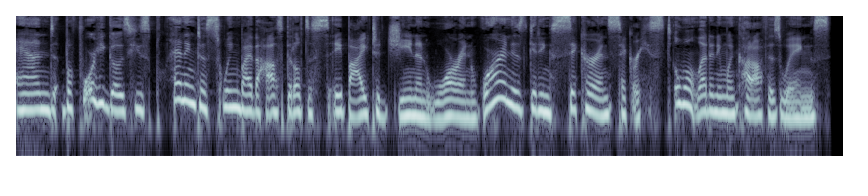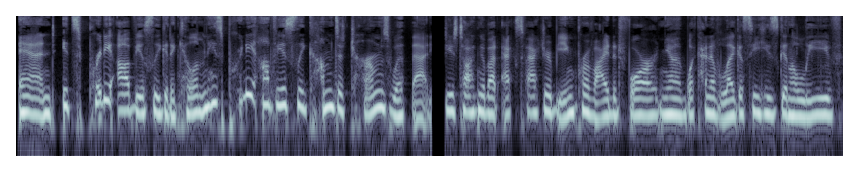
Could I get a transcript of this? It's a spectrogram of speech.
And before he goes, he's planning to swing by the hospital to say bye to Jean and Warren. Warren is getting sicker and sicker. He still won't let anyone cut off his wings. And it's pretty obviously going to kill him. And he's pretty obviously come to terms with that. He's talking about X Factor being provided for, you know, what kind of legacy he's going to leave.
